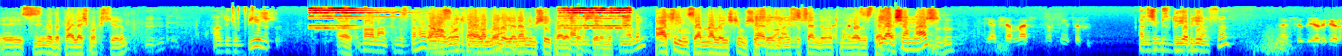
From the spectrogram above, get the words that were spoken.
e, sizinle de paylaşmak istiyorum. Halduncuğum bir Evet. bağlantımız daha var. Tamam da unutmayalım. Burada önemli bir şey paylaşmak isterim. unutmayalım. Akil insanlarla ilişkin bir şey Evet, söyleyeceğim. Yusuf sen de unutma yaz istersen. İyi akşamlar. İyi akşamlar. Nasılsın Yusuf? Ali'cim bizi duyabiliyor musun? Ben sizi duyabiliyorum.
